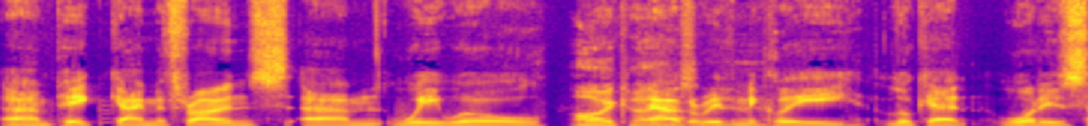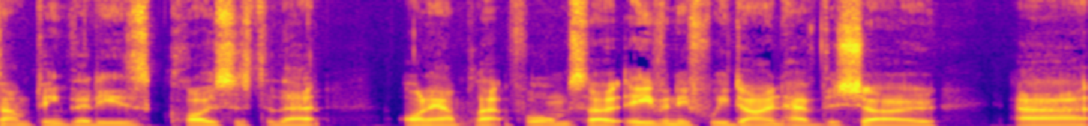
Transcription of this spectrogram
um, pick, Game of Thrones. Um, we will Oh, okay. algorithmically look at what is something that is closest to that on our platform. So even if we don't have the show, uh,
